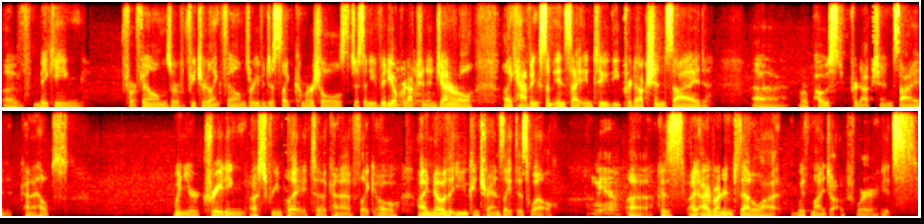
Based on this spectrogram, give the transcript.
of making short films or feature length films or even just like commercials just any video production in general like having some insight into the production side uh, or post production side kind of helps when you're creating a screenplay to kind of like, oh, I know that you can translate this well. Yeah. Because uh, I, I run into that a lot with my job where it's,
